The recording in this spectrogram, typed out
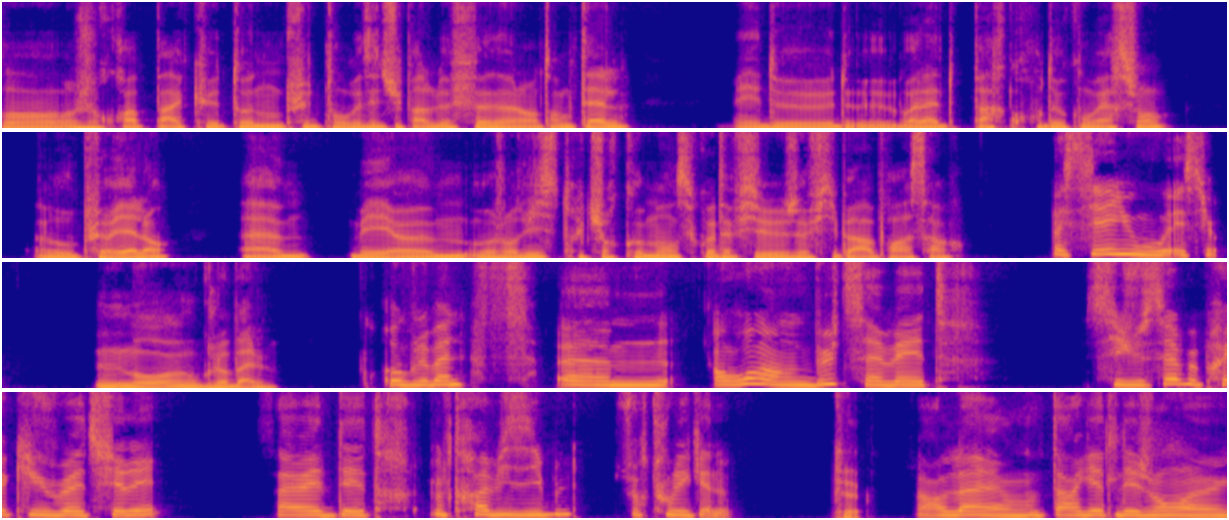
on- je crois pas que toi non plus de ton côté tu parles de funnel en tant que tel, mais de, de voilà de parcours de conversion euh, au pluriel. Hein. Euh, mais euh, aujourd'hui, structure comment? C'est quoi ta philosophie par rapport à ça? SIA ou SEO Au global. au global. Euh, en gros, mon but, ça va être, si je sais à peu près qui je veux attirer, ça va être d'être ultra visible sur tous les canaux. Ok. Alors là, on target les gens euh,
